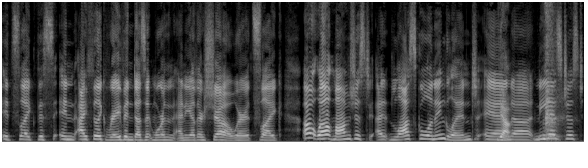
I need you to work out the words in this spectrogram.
It's like this, and I feel like Raven does it more than any other show, where it's like, oh well, mom's just at law school in England, and uh, Nia's just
